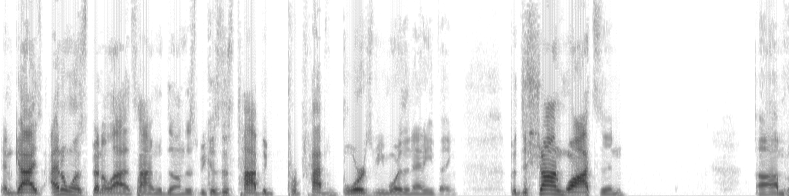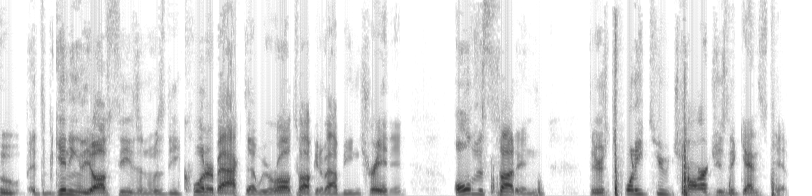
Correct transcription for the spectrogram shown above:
And guys, I don't want to spend a lot of time with on this because this topic perhaps bores me more than anything. But Deshaun Watson, um, who at the beginning of the offseason was the quarterback that we were all talking about being traded, all of a sudden there's 22 charges against him.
